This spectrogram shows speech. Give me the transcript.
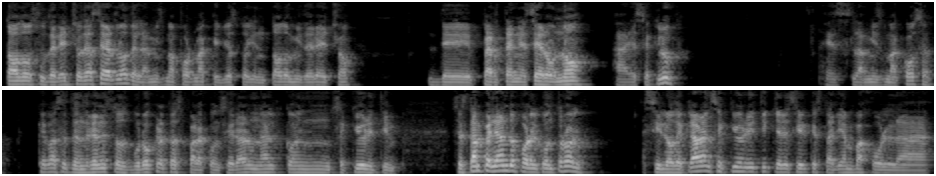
todo su derecho de hacerlo, de la misma forma que yo estoy en todo mi derecho de pertenecer o no a ese club. Es la misma cosa. ¿Qué base tendrían estos burócratas para considerar un altcoin security? Se están peleando por el control. Si lo declaran security, quiere decir que estarían bajo la,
